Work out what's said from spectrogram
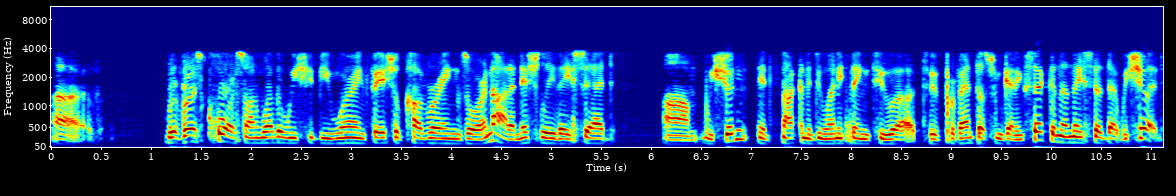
uh, reverse course on whether we should be wearing facial coverings or not. Initially, they said um, we shouldn't. It's not going to do anything to uh, to prevent us from getting sick, and then they said that we should.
